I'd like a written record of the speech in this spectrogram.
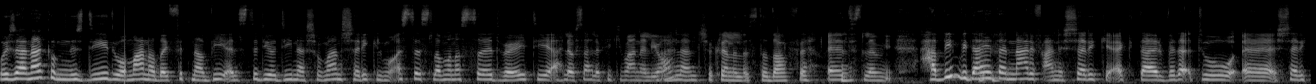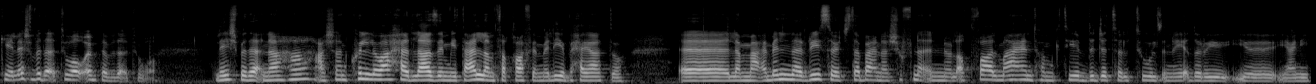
ورجعنا لكم من جديد ومعنا ضيفتنا بالاستوديو دينا شومان الشريك المؤسس لمنصة فيريتي أهلا وسهلا فيكي معنا اليوم. أهلا شكرا للاستضافة. إيه، تسلمي. حابين بداية نعرف عن الشركة أكثر بدأتوا آه، الشركة ليش بدأتوها وإمتى بدأتوها؟ ليش بدأناها؟ عشان كل واحد لازم يتعلم ثقافة مالية بحياته. آه لما عملنا ال research تبعنا شفنا إنه الأطفال ما عندهم كثير digital tools إنه يقدروا يعني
